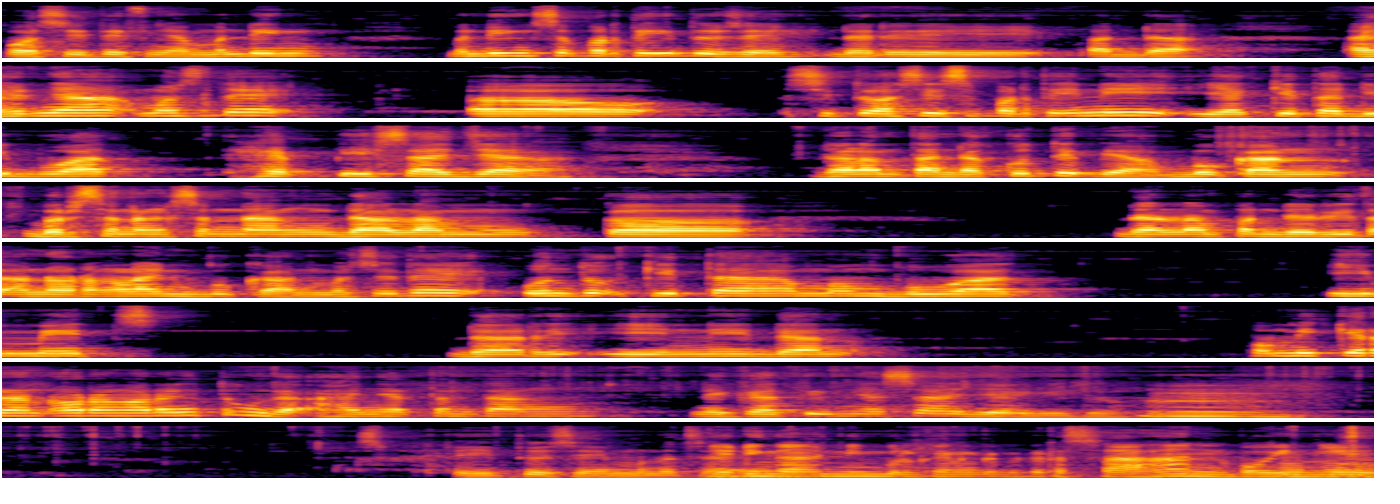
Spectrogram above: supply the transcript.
positifnya. Mending mending seperti itu sih daripada akhirnya maksudnya eh, situasi seperti ini ya kita dibuat happy saja dalam tanda kutip ya bukan bersenang-senang dalam ke dalam penderitaan orang lain bukan. Maksudnya untuk kita membuat image dari ini dan pemikiran orang-orang itu nggak hanya tentang negatifnya saja gitu. Hmm, seperti itu sih menurut jadi saya. nggak menimbulkan keresahan poinnya.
